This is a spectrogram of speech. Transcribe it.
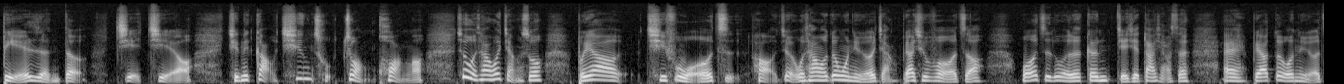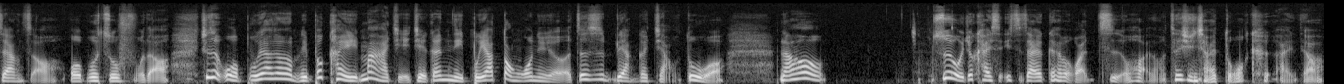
别人的姐姐哦，请你搞清楚状况哦。所以我常会讲说，不要。欺负我儿子，好，就我常会跟我女儿讲，不要欺负我儿子哦。我儿子如果是跟姐姐大小声，哎，不要对我女儿这样子哦，我不舒服的哦。就是我不要说，你不可以骂姐姐，跟你不要动我女儿，这是两个角度哦。然后，所以我就开始一直在跟他们玩字画哦。这群小孩多可爱，你知道？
